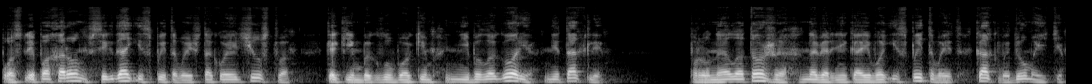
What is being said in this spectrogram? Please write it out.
После похорон всегда испытываешь такое чувство, каким бы глубоким ни было горе, не так ли? Прунелла тоже наверняка его испытывает, как вы думаете?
